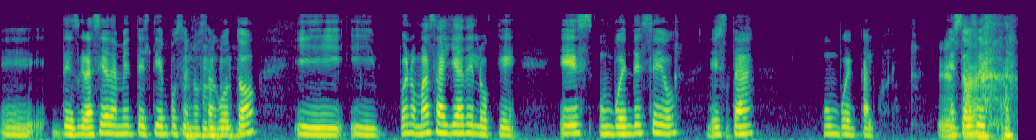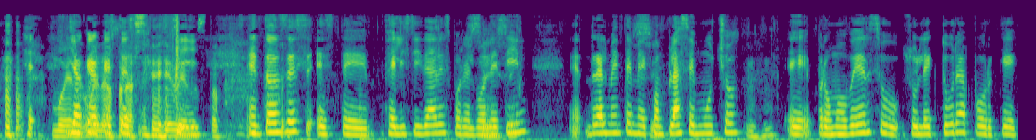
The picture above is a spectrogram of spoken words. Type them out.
eh, desgraciadamente el tiempo se nos agotó y, y bueno, más allá de lo que es un buen deseo, está un buen cálculo. Esa- Entonces, yo creo que esto es- sí. Entonces, este, felicidades por el Sí, boletín. Eh, realmente me complace mucho eh, promover su, su lectura porque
